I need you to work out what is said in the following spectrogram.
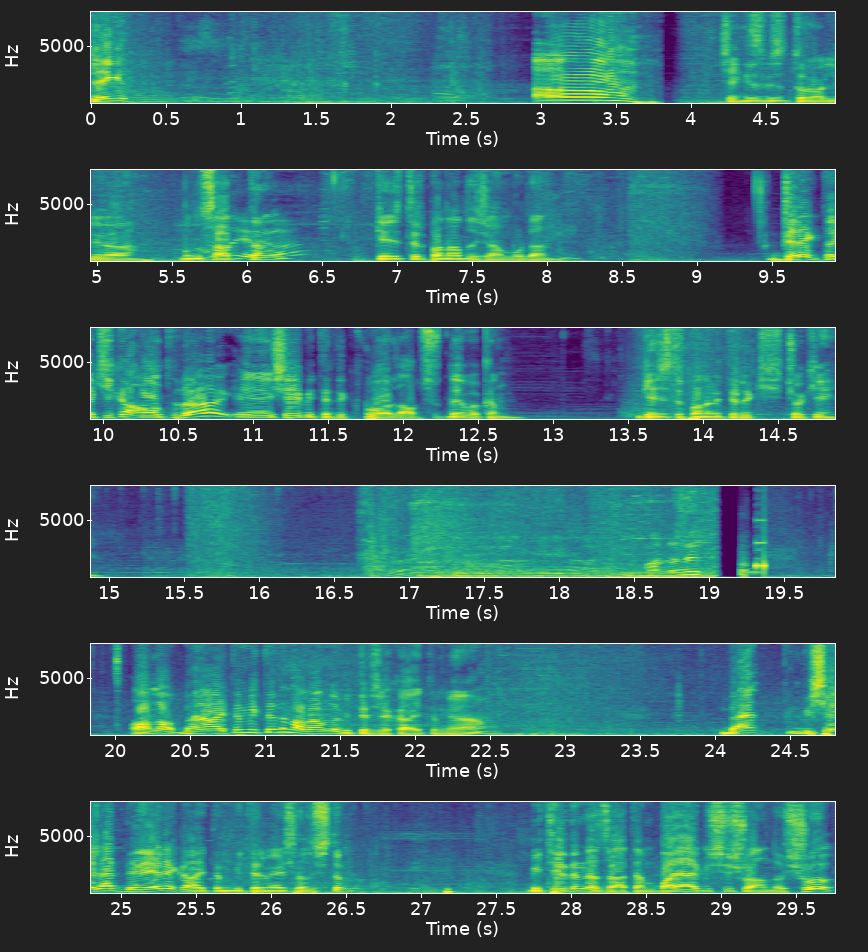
Cengiz. Cengiz bizi trollüyor. Bunu sattım. ya? Gece tırpanı alacağım buradan. Direkt dakika 6'da e, şey bitirdik bu arada absürtlüğe bakın. Gece tırpanı bitirdik çok iyi. Ananı Ama ben item bitirdim adam da bitirecek item ya. Ben bir şeyler deneyerek item bitirmeye çalıştım. Bitirdim de zaten bayağı güçlü şu anda. Şu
